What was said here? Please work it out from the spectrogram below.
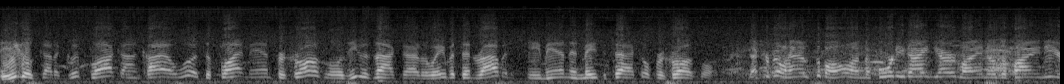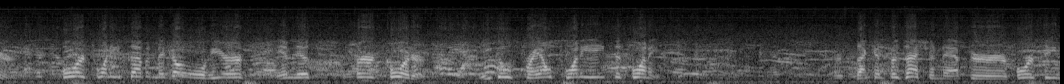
the Eagles got a good block on Kyle Wood, the fly man for Croswell, as he was knocked out of the way. But then Robbins came in and made the tackle for Croswell. Deckerville has the ball on the 49-yard line of the Pioneers. 4.27 to go here in this third quarter. Eagles trail 28 to 20. Their second possession after forcing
